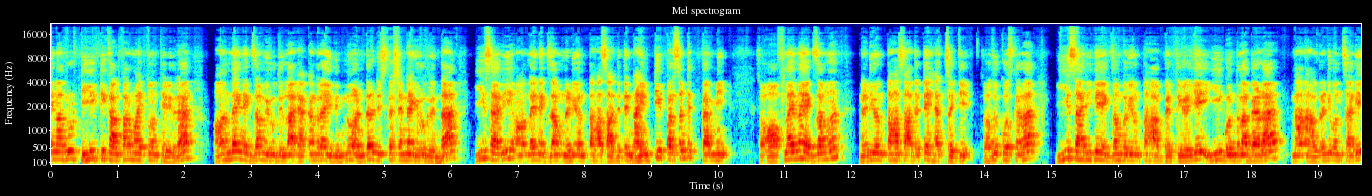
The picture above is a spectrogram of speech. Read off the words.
ಏನಾದ್ರೂ ಟಿ ಟಿ ಕಾಲ್ಫಾರ್ಮ್ ಆಯ್ತು ಅಂತ ಹೇಳಿದ್ರೆ ಆನ್ಲೈನ್ ಎಕ್ಸಾಮ್ ಇರುವುದಿಲ್ಲ. ಯಾಕಂದ್ರೆ ಇದು ಇನ್ನೂ ಅಂಡರ್ ಡಿಸ್ಕಷನ್ ಆಗಿರೋದ್ರಿಂದ ಈ ಸಾರಿ ಆನ್ಲೈನ್ ಎಕ್ಸಾಮ್ ನಡೆಯುವಂತಹ ಸಾಧ್ಯತೆ ನೈಂಟಿ ಪರ್ಸೆಂಟ್ ಕಮ್ಮಿ. ಸೊ ಆಫ್ಲೈನ್ ಎಕ್ಸಾಮ್ ನಡೆಯುವಂತಹ ಸಾಧ್ಯತೆ ಹೆಚ್ಚೈತಿ. ಸೊ ಅದಕ್ಕೋಸ್ಕರ ಈ ಸಾರಿಗೆ ಎಕ್ಸಾಮ್ ಬರೆಯುವಂತಹ ಅಭ್ಯರ್ಥಿಗಳಿಗೆ ಈ ಗೊಂದಲ ಬೇಡ. ನಾನು ಆಲ್ರೆಡಿ ಒಂದ್ಸಾರಿ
